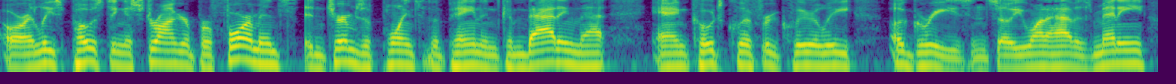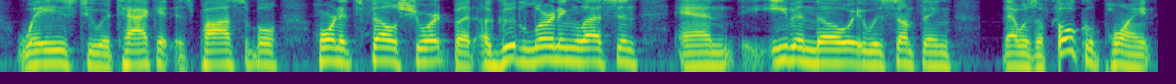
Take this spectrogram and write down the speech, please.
or at least posting a stronger performance in terms of points in the paint and combating that. And Coach Clifford clearly agrees. And so you want to have as many ways to attack it as possible. Hornets fell short, but a good learning lesson. And even though it was something that was a focal point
